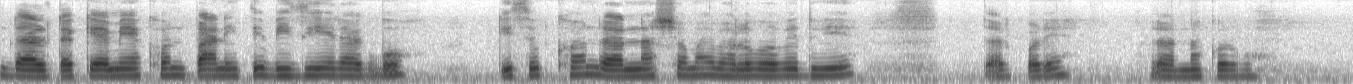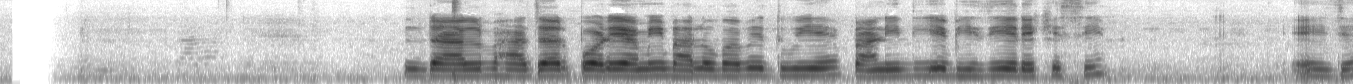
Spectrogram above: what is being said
ডালটাকে আমি এখন পানিতে ভিজিয়ে রাখব। কিছুক্ষণ রান্নার সময় ভালোভাবে ধুয়ে তারপরে রান্না করব। ডাল ভাজার পরে আমি ভালোভাবে ধুয়ে, পানি দিয়ে ভিজিয়ে রেখেছি। এই যে।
